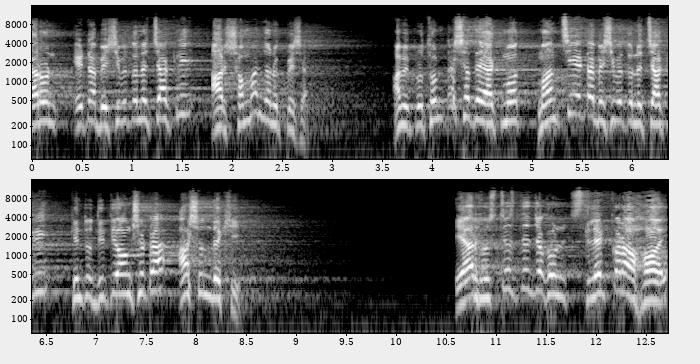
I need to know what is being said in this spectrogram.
কারণ এটা বেশি বেতনের চাকরি আর সম্মানজনক পেশা। আমি প্রথমটার সাথে একমত, মানছি এটা বেশি বেতনের চাকরি, কিন্তু দ্বিতীয় অংশটা আসুন দেখি। এয়ার হোস্টেসদের যখন সিলেক্ট করা হয়,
